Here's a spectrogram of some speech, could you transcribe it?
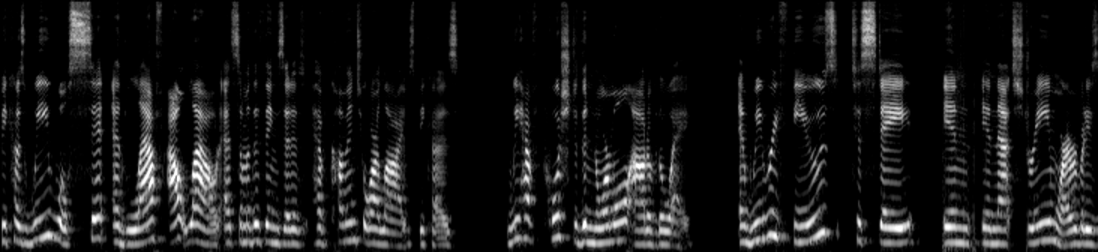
because we will sit and laugh out loud at some of the things that have come into our lives because we have pushed the normal out of the way. And we refuse to stay in in that stream where everybody's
